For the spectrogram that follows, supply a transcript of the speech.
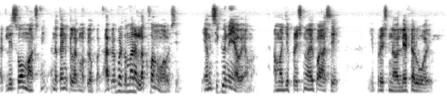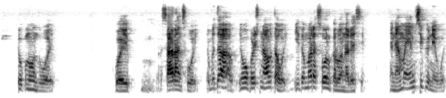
એટલે સો માર્ક્સની અને ત્રણ કલાકનો પેપર આ પેપર તમારે લખવાનું આવશે. એમસીક્યુ નહીં આવે આમાં. આમાં જે પ્રશ્નો આપ્યા હશે, એ પ્રશ્ન લેટર હોય, ટૂંક નોંધ હોય કોઈ સારાંશ હોય, એ બધા એવો પ્રશ્ન આવતા હોય, એ તમારે સોલ્વ કરવાના રહેશે. અને આમાં એમસીક્યુ નહીં હોય.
